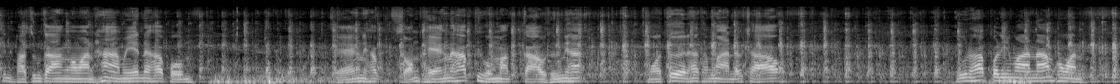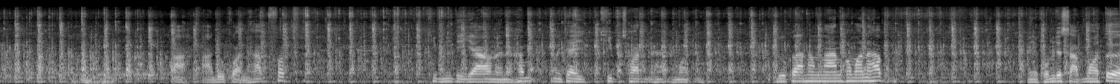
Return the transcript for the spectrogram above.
ขึ้นผ่าศูนย์กลางประมาณ 5 เมตรนะครับผมแผงนะครับสองแผงนะครับที่ผมมากล่าวถึงนี่ฮะมอเตอร์นะฮะทำงานแล้วเช้า ดูนะครับปริมาณน้ำของมันอะอะดูก่อนนะครับคลิปนี้จะยาวหน่อยนะครับ ไม่ใช่คลิปช็อตนะฮะมอดูการทำงานของมันนะครับนี่ผมจะสับมอเตอร์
